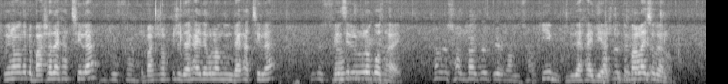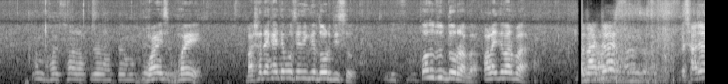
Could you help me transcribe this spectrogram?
তুমি আমাদেরকে বাসা দেখাচ্ছিলা? বাসা সব কিছু দেখাই দিয়ে বললাম তুমি দেখাচ্ছিলা। পেন্সিলগুলো কোথায়? কি দেখাই দিয়ে আসছো? তুমি পালাইছো কেন? ভয়ে বাসা দেখাইতে বসে এদিকে দৌড় দিছো। কত দূর দৌড়াবা? পালাইতে পারবা? সাজা?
